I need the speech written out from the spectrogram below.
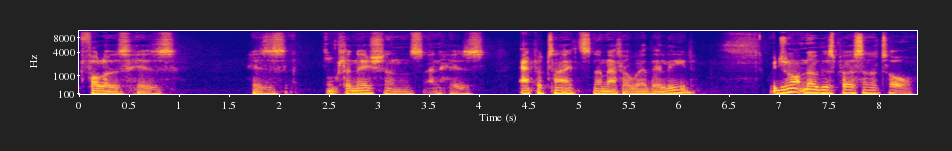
follows his, his inclinations and his appetites, no matter where they lead. We do not know this person at all.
